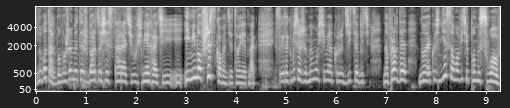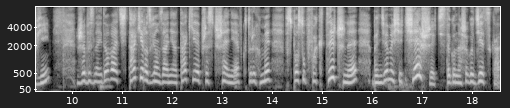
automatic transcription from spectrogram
No bo tak, bo możemy też bardzo się starać i uśmiechać, i, i, i mimo wszystko będzie to jednak. Ja sobie tak myślę, że my musimy jako rodzice być naprawdę no, jakoś niesamowicie pomysłowi, żeby znajdować takie rozwiązania, takie przestrzenie, w których my w sposób faktyczny będziemy się cieszyć z tego naszego dziecka,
